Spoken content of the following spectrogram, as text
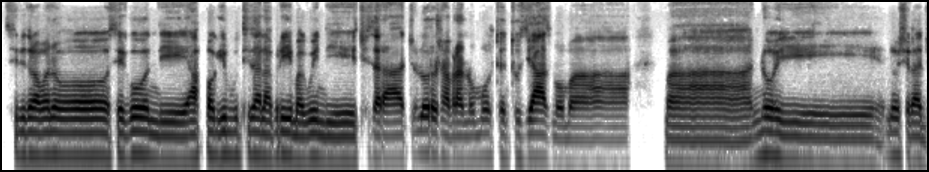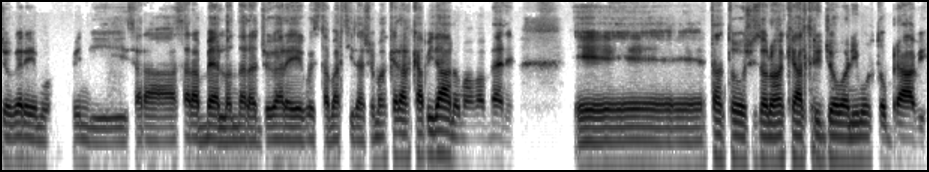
si ritrovano secondi a pochi punti dalla prima quindi ci sarà, loro ci avranno molto entusiasmo ma, ma noi, noi ce la giocheremo quindi sarà, sarà bello andare a giocare questa partita. Ci mancherà il capitano ma va bene e tanto ci sono anche altri giovani molto bravi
